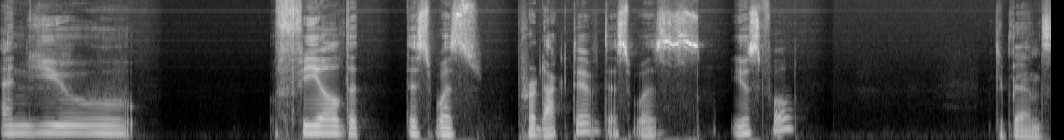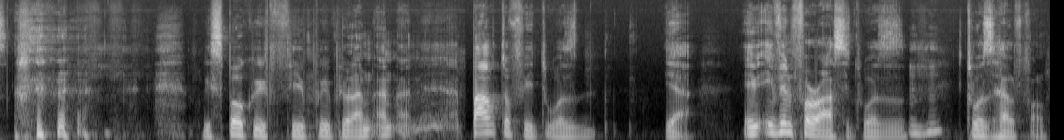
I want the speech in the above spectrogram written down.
And you feel that this was productive, this was useful? Depends. we spoke with few people and, and, and part of it was yeah even for us it was mm-hmm. it was helpful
